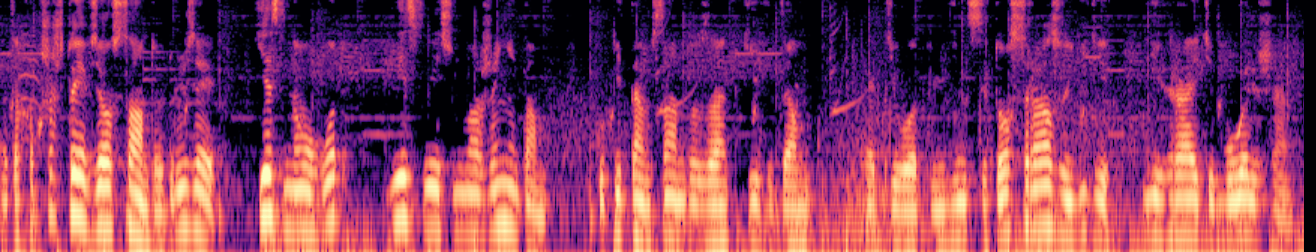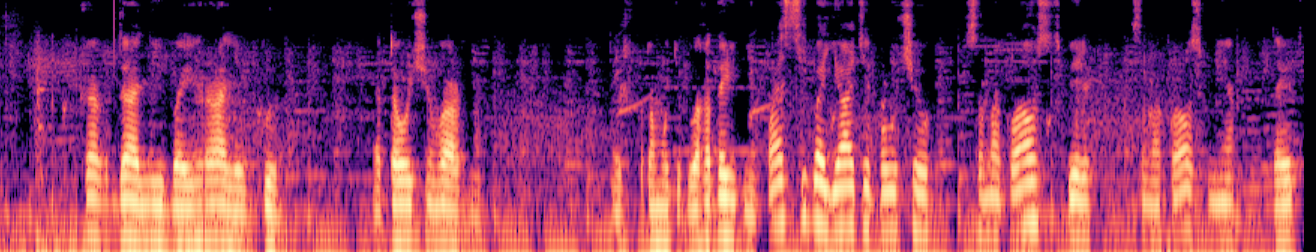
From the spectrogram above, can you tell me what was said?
Это хорошо, что я взял Санту. Друзья, если Новый год, если есть умножение там, купить там Санту за какие-то там эти вот единицы, то сразу идите играйте больше. Когда-либо играли бы. Это очень важно. Вы же потом будете благодарить меня. Спасибо, я тебе получил Санта Клаус. Теперь Санта Клаус мне дает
